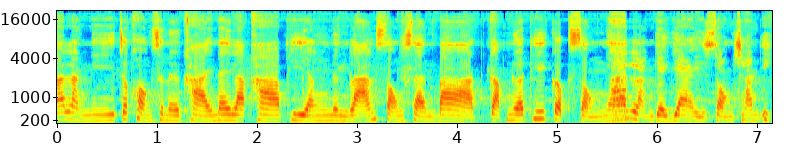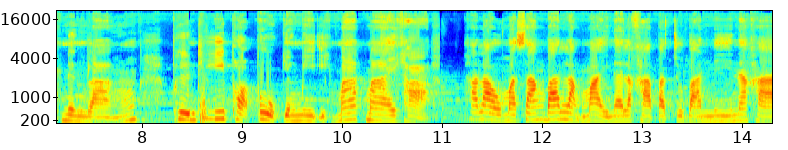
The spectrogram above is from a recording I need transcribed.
บ้านหลังนี้เจ้าของเสนอขายในราคาเพียง1ล้าน2แสนบาท กับเนื้อที่เกือบ2งานบ้านหลังใหญ่ๆ 2 ชั้นอีกหนึ่งหลัง พื้นที่เพาะปลูกยังมีอีกมากมายค่ะ ถ้าเรามาสร้างบ้านหลังใหม่ในราคาปัจจุบันนี้นะคะ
